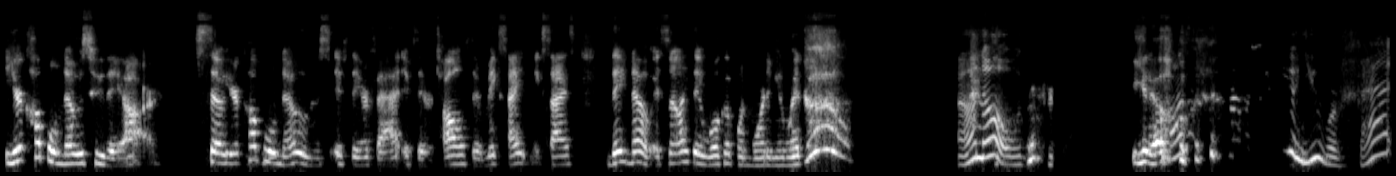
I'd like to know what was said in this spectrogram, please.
your couple knows who they are. So your couple knows if they're fat, if they're tall, if they're mixed height, mixed size. They know. It's not like they woke up one morning and went, I know. you know. and you were fat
